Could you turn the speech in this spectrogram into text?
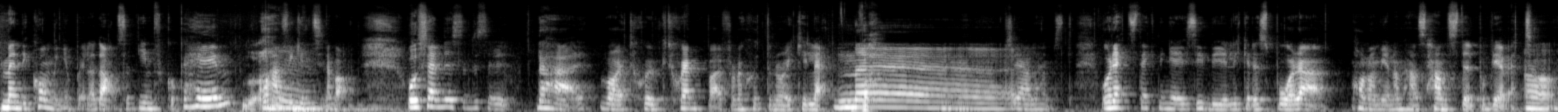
Men det kom ingen på hela dagen så att Jim fick åka hem och han fick inte sina barn. Och sen visade det sig det här var ett sjukt skämt bara från en 17-årig kille. Nej. Så jävla hemskt. Och rättsteckningar i Sydney lyckades spåra honom genom hans handstil på brevet. Ja.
